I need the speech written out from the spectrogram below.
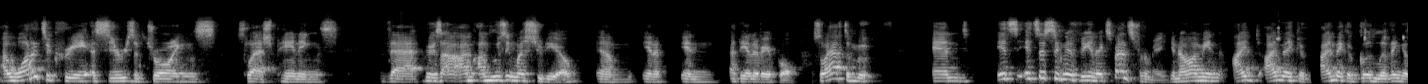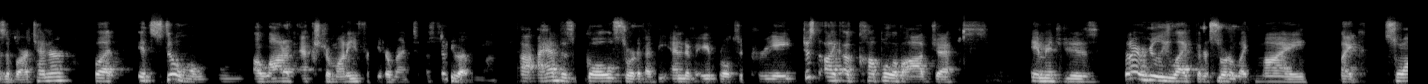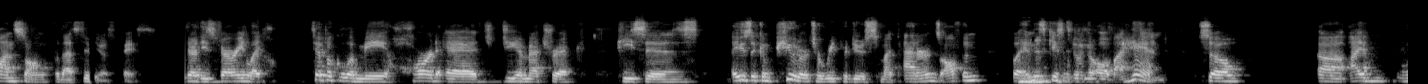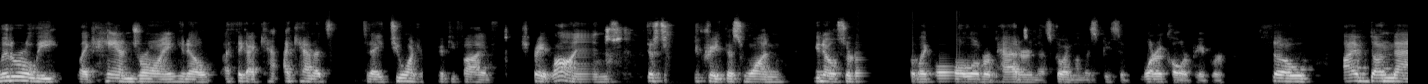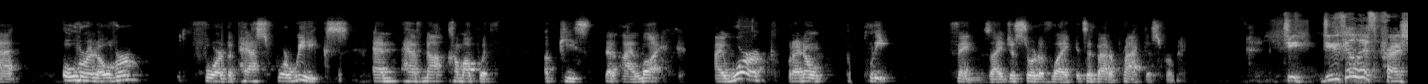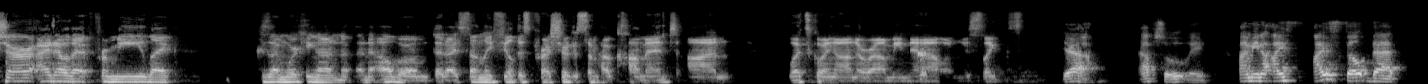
I wanted to create a series of drawings slash paintings that because I, I'm I'm losing my studio um in a, in at the end of April, so I have to move, and it's it's a significant expense for me. You know, I mean, I I make a I make a good living as a bartender, but it's still a lot of extra money for me to rent a studio every month. I have this goal sort of at the end of April to create just like a couple of objects, images that I really like that are sort of like my like swan song for that studio space. They're these very like typical of me, hard edge, geometric pieces. I use a computer to reproduce my patterns often, but in this case, I'm doing it all by hand. So uh, I'm literally like hand drawing. You know, I think I ca- I counted today 255 straight lines just to create this one. You know, sort of like all over pattern that's going on this piece of watercolor paper. So I've done that over and over for the past four weeks and have not come up with a piece that I like. I work, but I don't complete things. I just sort of like it's a better practice for me. Do you, do you feel this pressure? I know that for me, like, because I'm working on an album, that I suddenly feel this pressure to somehow comment on what's going on around me now and just like Yeah, absolutely. I mean, I I felt that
